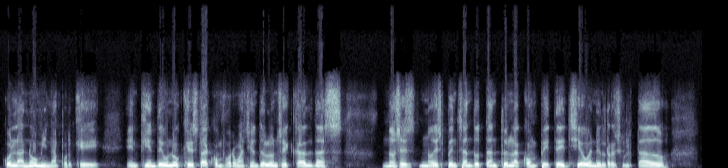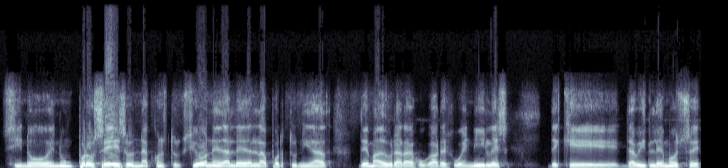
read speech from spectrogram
con la nómina porque entiende uno que esta conformación del Once Caldas no, se, no es pensando tanto en la competencia o en el resultado, sino en un proceso, en una construcción, y darle la oportunidad de madurar a jugadores juveniles, de que David Lemos, eh,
